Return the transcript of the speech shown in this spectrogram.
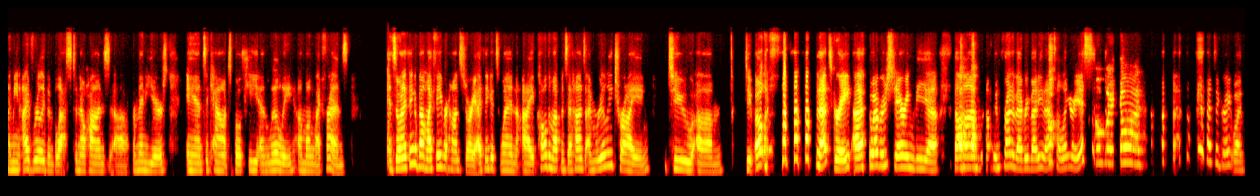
I mean, I've really been blessed to know Hans uh, for many years and to count both he and Lily among my friends. And so when I think about my favorite Hans story, I think it's when I called him up and said, Hans, I'm really trying to um, do. Oh, that's great. Uh, whoever's sharing the uh, the Hans up in front of everybody, that's hilarious. Oh my god. That's a great one.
